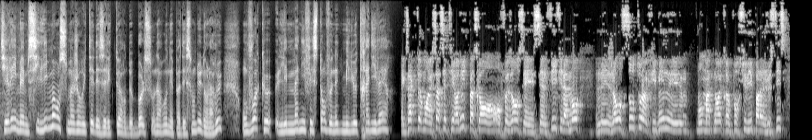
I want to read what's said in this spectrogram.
Thierry, même si l'immense majorité des électeurs de Bolsonaro n'est pas descendue dans la rue, on voit que les manifestants venaient de milieux très divers. Exactement, et ça c'est ironique parce qu'en faisant ces selfies, finalement, les gens s'auto-incriminent et vont maintenant être poursuivis par la justice.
